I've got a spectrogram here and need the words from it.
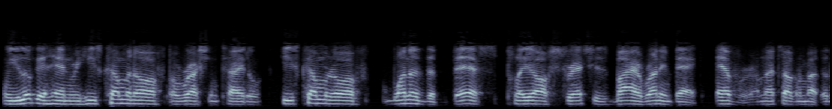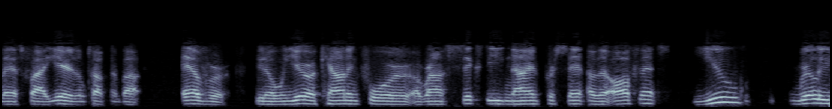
when you look at Henry, he's coming off a rushing title. He's coming off one of the best playoff stretches by a running back ever. I'm not talking about the last five years. I'm talking about ever. You know, when you're accounting for around 69% of the offense, you really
